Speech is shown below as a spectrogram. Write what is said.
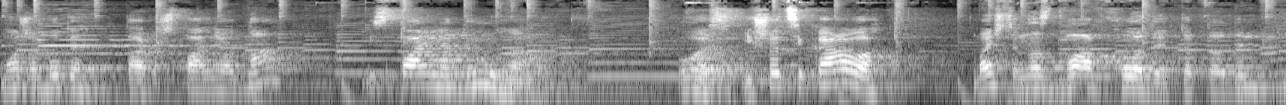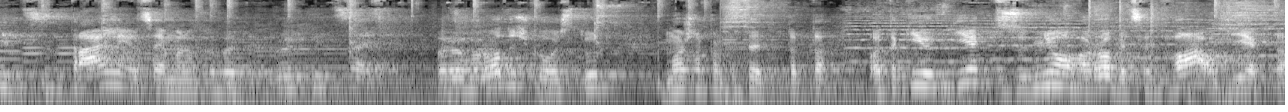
може бути також спальня одна і спальня друга. Ось, і що цікаво, бачите, у нас два входи. Тобто один вхід центральний, оцей можна зробити, другий вхід цей. Перегородочку ось тут можна прокрутити. Тобто, отакий об'єкт, з нього робиться два об'єкта,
